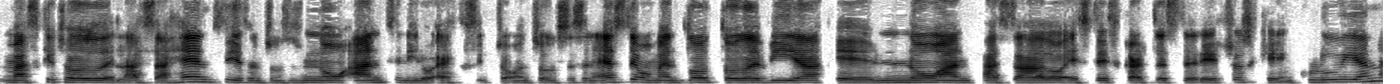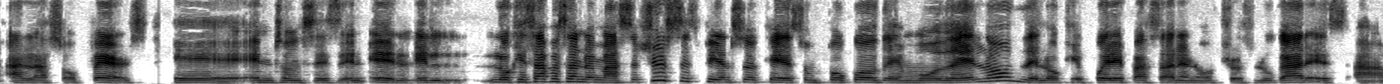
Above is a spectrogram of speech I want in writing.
más que todo de las agencias, entonces no han tenido éxito. Entonces, en este momento todavía eh, no han pasado estas cartas de derechos que incluyen a las au pairs. Eh, entonces, en el, lo que está pasando en Massachusetts pienso que es un poco de modelo de lo que puede pasar en otros lugares, ah,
